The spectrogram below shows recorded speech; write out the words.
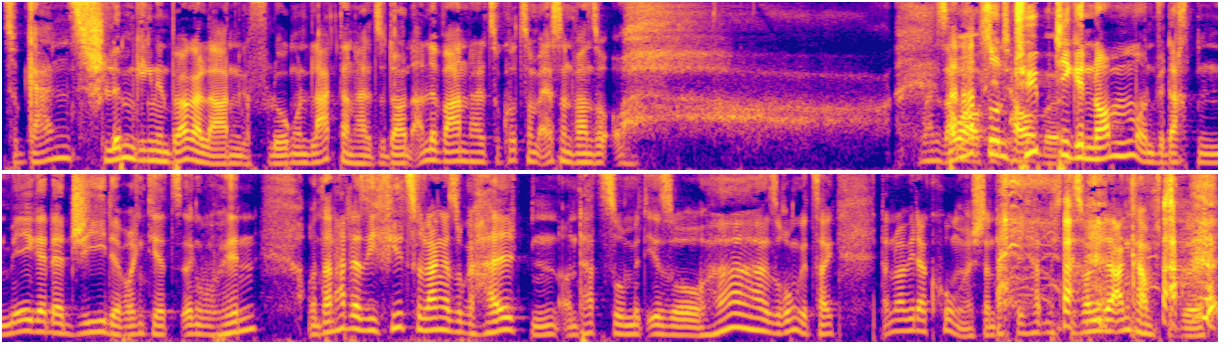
so ganz schlimm gegen den Burgerladen geflogen und lag dann halt so da und alle waren halt so kurz am Essen und waren so, oh, Man dann hat so ein die Typ Taube. die genommen und wir dachten, mega der G, der bringt die jetzt irgendwo hin. Und dann hat er sie viel zu lange so gehalten und hat so mit ihr so, ha, so rumgezeigt. Dann war wieder komisch. Dann dachte ich, hat mich, das war wieder uncomfortable.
